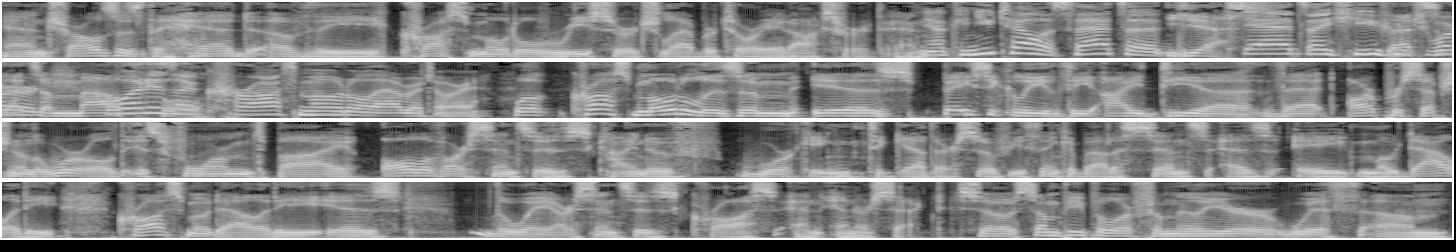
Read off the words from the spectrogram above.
And Charles is the head of the cross-modal research laboratory at Oxford. And now, can you tell us that's a yes, that's a huge that's, word. That's a mouthful. What is a cross-modal laboratory? Well, cross-modalism is basically the idea that our perception of the world is formed by all of our senses kind of working together. So if you think about a sense as a modality, cross modality is the way our senses cross and intersect. So some people are familiar with um,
